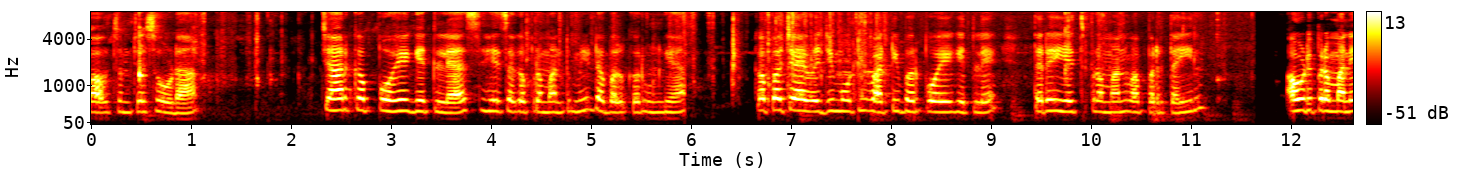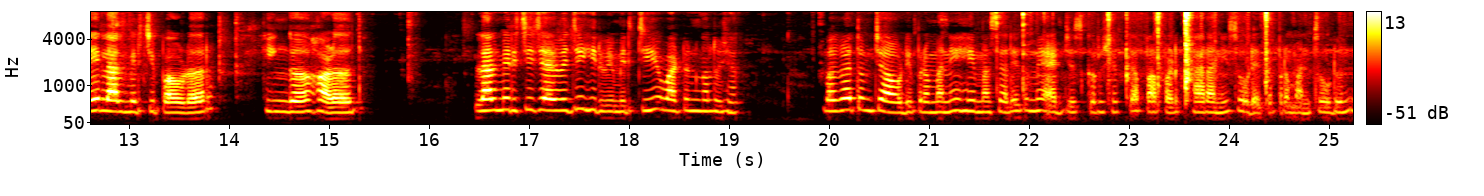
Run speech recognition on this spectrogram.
पाव चमचा सोडा. चार कप पोहे घेतल्यास हे सगळं प्रमाण तुम्ही डबल करून घ्या. कपाच्या ऐवजी मोठी वाटीभर पोहे घेतले तरी हेच प्रमाण वापरता येईल. आवडीप्रमाणे लाल मिरची पावडर हिंग हळद. लाल मिरचीच्या ऐवजी हिरवी मिरची वाटून घालू शकता बघा तुमच्या आवडीप्रमाणे हे मसाले तुम्ही ॲडजस्ट करू शकता पापड खार आणि सोड्याचं प्रमाण सोडून.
